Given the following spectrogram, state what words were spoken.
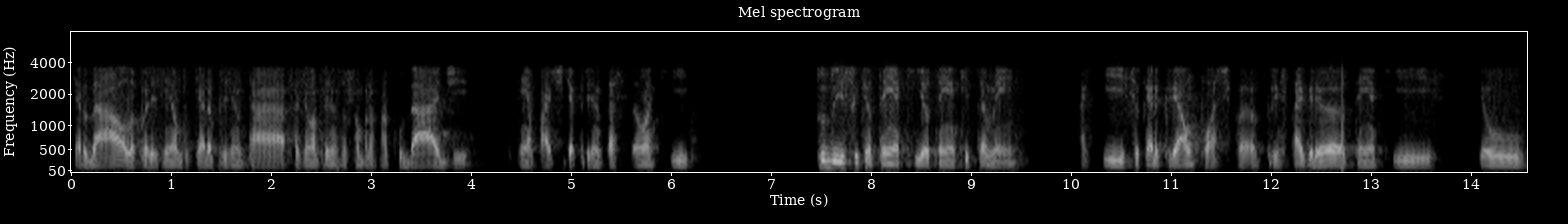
quero dar aula, por exemplo, quero apresentar, fazer uma apresentação para a faculdade, tem a parte de apresentação aqui. Tudo isso que eu tenho aqui, eu tenho aqui também. Aqui, se eu quero criar um post para o Instagram, eu tenho aqui. Se eu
